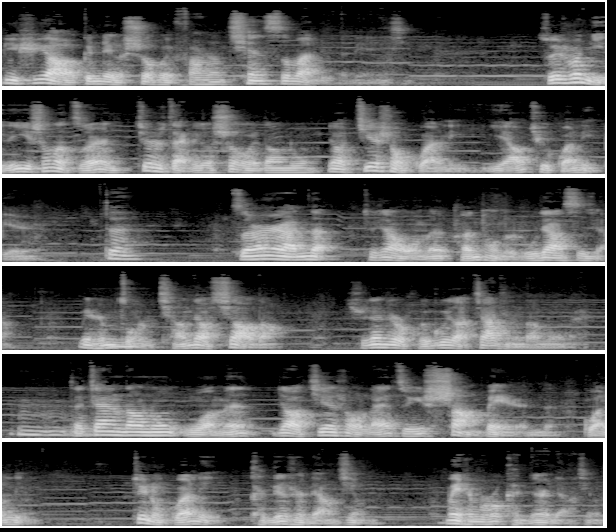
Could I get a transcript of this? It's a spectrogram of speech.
必须要跟这个社会发生千丝万缕的联系。所以说，你的一生的责任就是在这个社会当中要接受管理，也要去管理别人。对，自然而然的，就像我们传统的儒家思想，为什么总是强调孝道？实际上就是回归到家庭当中来。嗯嗯，在家庭当中，我们要接受来自于上辈人的管理，这种管理肯定是良性的。为什么说肯定是良性的？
